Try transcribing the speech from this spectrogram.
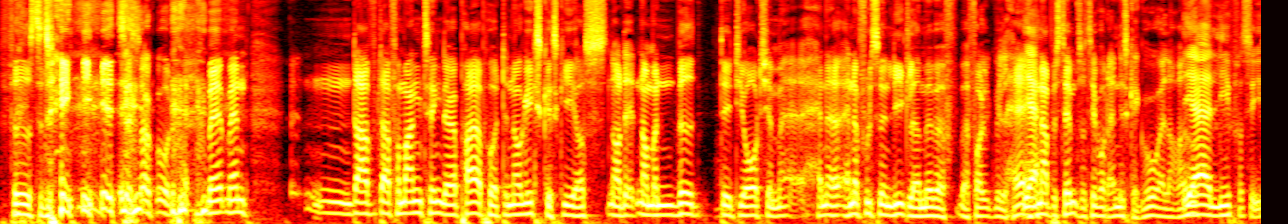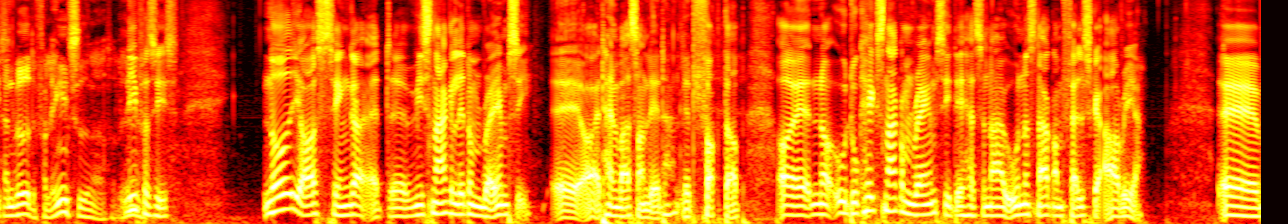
fedeste ting i sæson men, men Mm, der er, der er for mange ting, der peger på, at det nok ikke skal ske også, når, det, når man ved, det er George, han, er, han er fuldstændig ligeglad med, hvad, hvad folk vil have. Ja. Han har bestemt sig til, hvordan det skal gå allerede. Ja, lige præcis. Han ved det for længe siden. Altså. Lige præcis. Noget, jeg også tænker, at øh, vi snakker lidt om Ramsey, øh, og at han var sådan lidt, lidt fucked up. Og øh, når, du kan ikke snakke om Ramsey i det her scenarie, uden at snakke om falske Arya. Øh,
